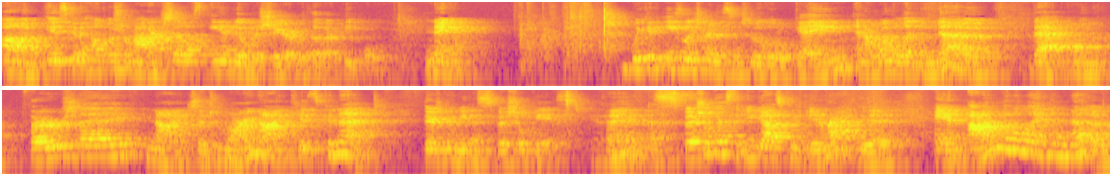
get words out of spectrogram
um, it's going to help us remind ourselves and be able to share it with other people. Now, we could easily turn this into a little game, and I want to let you know that on Thursday night, so tomorrow night, Kids Connect, there's going to be a special guest. Okay, a special guest that you guys can interact with, and I'm going to let him know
